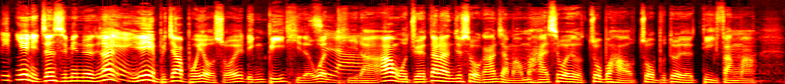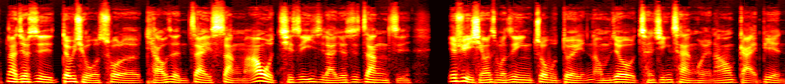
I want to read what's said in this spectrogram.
你因为你真实面对，那你也比较不会有所谓零逼体的问题啦。啊，我觉得当然就是我刚刚讲嘛，我们还是会有做不好、做不对的地方嘛。那就是对不起，我错了，调整再上嘛。啊，我其实一直来就是这样子。也许以前有什么事情做不对，那我们就诚心忏悔，然后改变，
